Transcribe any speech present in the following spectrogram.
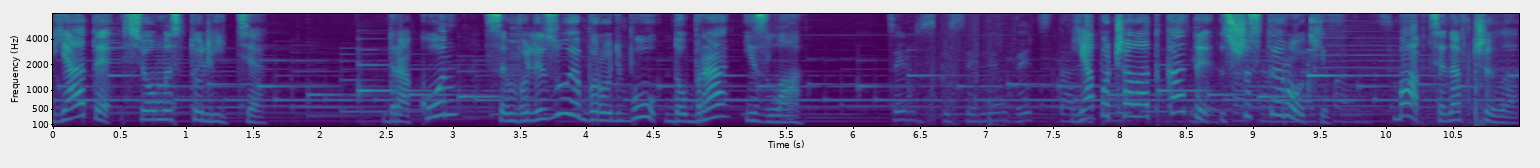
5-7 століття. Дракон символізує боротьбу добра і зла. Я почала ткати з шести років. Бабця навчила.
